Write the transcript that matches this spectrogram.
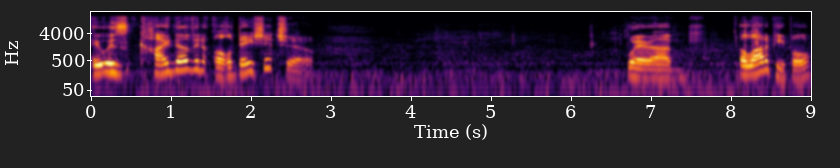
it was kind of an all-day shit show. Where um, a lot of people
